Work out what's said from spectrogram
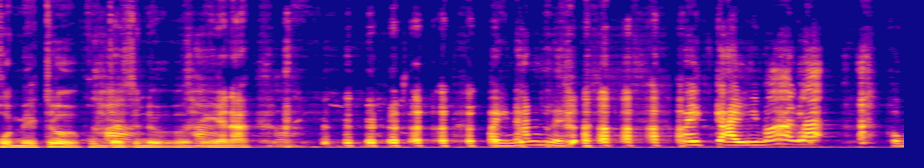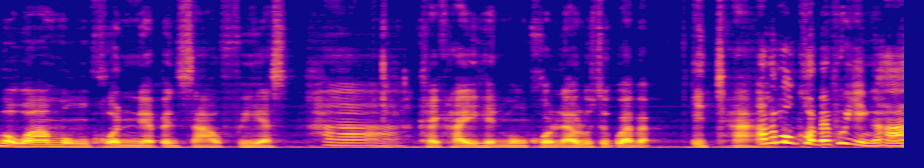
คลเมเจอร์ภูมิใจเสนอค่ะ อย่างเงี้ยนะค่ะไปนั่นเลย ไปไกลมากละเขาบอกว่ามงคลเนี่ยเป็นสาวเฟียส ค่ะ ใครๆเห็นมงคลแล้วรู้สึกว่าแบบ อิจฉา อ้าวแล้วมงคลเป็นผู้หญิงเหรอคะ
